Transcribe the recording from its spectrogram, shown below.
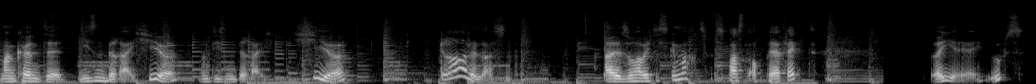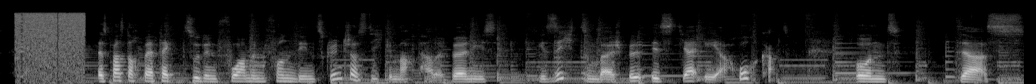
man könnte diesen Bereich hier und diesen Bereich hier gerade lassen. Also habe ich das gemacht. Es passt auch perfekt. Uiuiui, ups. Es passt auch perfekt zu den Formen von den Screenshots, die ich gemacht habe. Bernies Gesicht zum Beispiel ist ja eher hochkant. Und das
